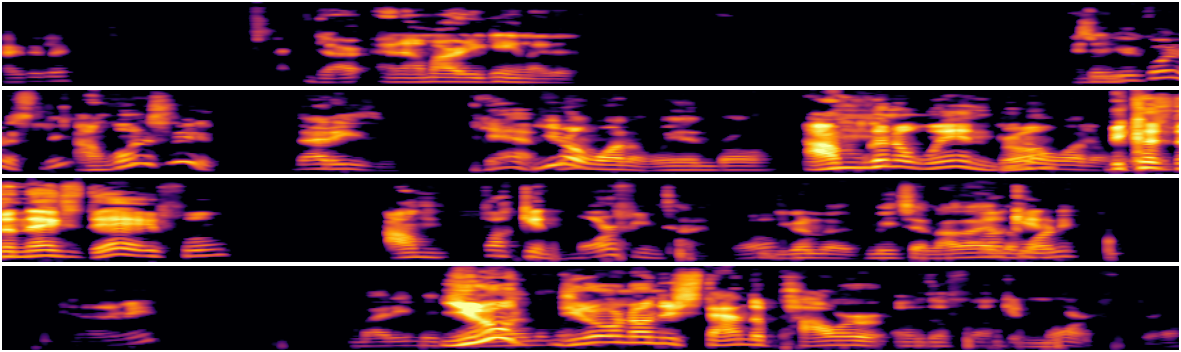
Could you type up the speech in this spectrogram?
practically. They're- And I'm already getting like this. And So then you're going to sleep? I'm going to sleep. That easy? Yeah, You fool. don't want to win, bro. I'm gonna win, You bro. Because win. the next day, fool, I'm fucking Morphin time, bro. You you're gonna michelada in the Fucking- morning. know what I mean? You don't you don't understand the power of the fucking morph, bro.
